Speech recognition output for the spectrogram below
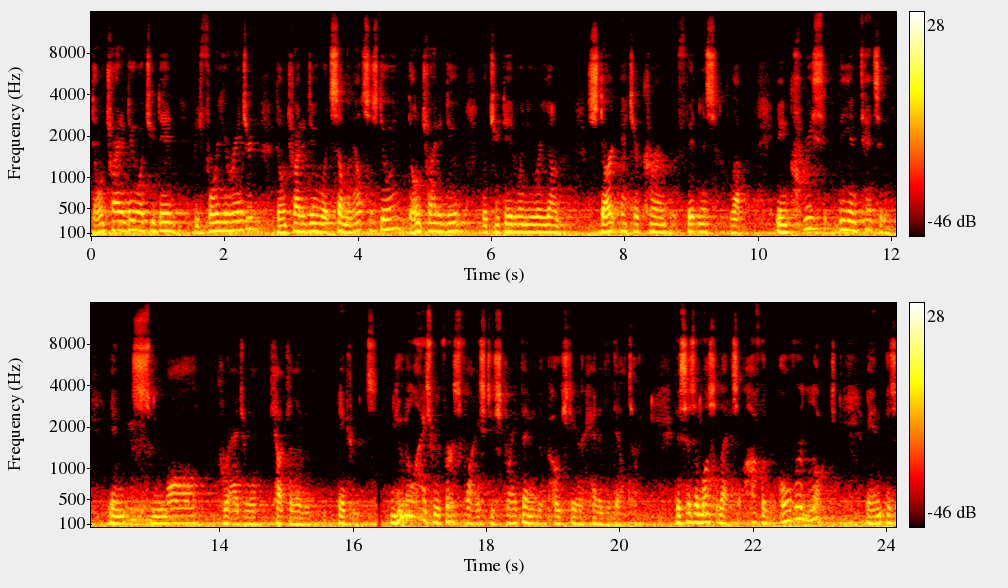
Don't try to do what you did before you were injured. Don't try to do what someone else is doing. Don't try to do what you did when you were younger. Start at your current fitness level. Increase the intensity in small, gradual, calculated increments. Utilize reverse flies to strengthen the posterior head of the deltoid. This is a muscle that is often overlooked and is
